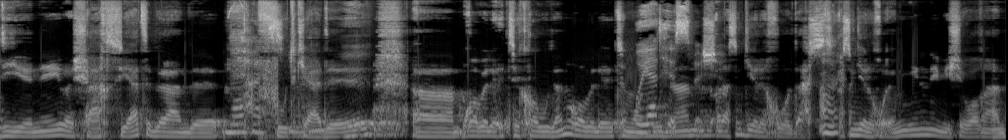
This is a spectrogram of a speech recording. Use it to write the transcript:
دی ای و شخصیت برند. فود کرده قابل اتکا بودن و قابل اعتماد بودن. آره، اصلا گره خورده است آره. اصلا گره خورده اینو نمیشه واقعا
